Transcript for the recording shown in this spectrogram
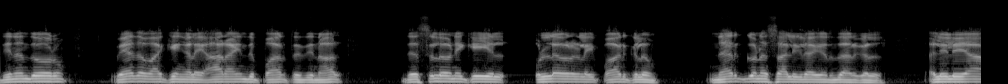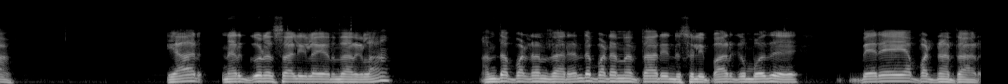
தினந்தோறும் வேத வாக்கியங்களை ஆராய்ந்து பார்த்ததினால் தெசலோனிக்கையில் உள்ளவர்களை பார்க்கலும் நற்குணசாலிகளாக இருந்தார்கள். அல்லையா யார் நற்குணசாலிகளாக இருந்தார்களா? அந்த பட்டணத்தார் எந்த பட்டணத்தார் என்று சொல்லி பார்க்கும்போது பெரேய பட்டணத்தார்.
